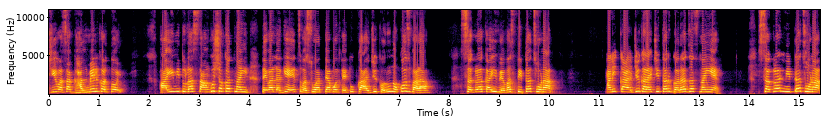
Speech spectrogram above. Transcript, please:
जीव असा घालमेल करतोय. आई मी तुला सांगू शकत नाही. तेव्हा लगेच वसुहत्या बोलते तू काळजी करू नकोस बाळा. सगळं काही व्यवस्थितच होणार. आणि काळजी करायची तर गरजच नाहीये. सगळं नीटच होणार.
